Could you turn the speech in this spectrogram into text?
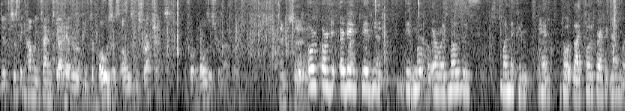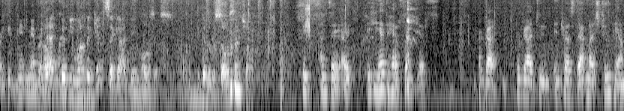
Just just think how many times God had to repeat to Moses all these instructions before Moses remembered. There's a. Or, or, di- or did, did he, did, Mo- or was Moses one that could, had, pho- like photographic memory, could me- remember it all? at That could be one of the gifts that God gave Moses, because it was so essential. And say, I, he had to have some gifts, or God, for God to entrust that much to him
